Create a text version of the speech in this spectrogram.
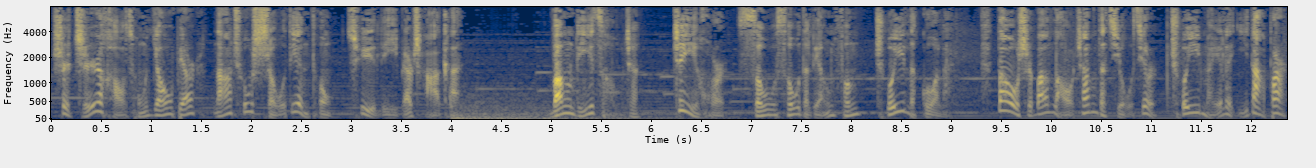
是只好从腰边拿出手电筒去里边查看，往里走着。这会儿，嗖嗖的凉风吹了过来，倒是把老张的酒劲儿吹没了一大半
